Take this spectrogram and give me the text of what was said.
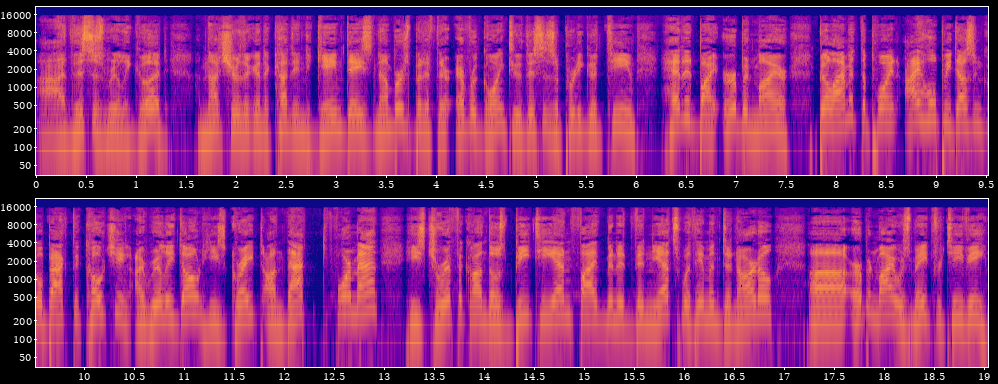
uh, this is really good." I'm not sure they're going to cut into game days numbers, but if they're ever going to, this is a pretty good team headed by Urban Meyer. Bill, I'm at the point. I hope he doesn't go back to coaching. I really don't. He's great on that format. He's terrific on those BTN five minute vignettes with him and DiNardo. Uh, Urban Meyer was made for TV.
